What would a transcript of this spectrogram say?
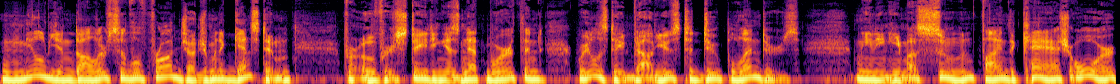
million civil fraud judgment against him for overstating his net worth and real estate values to dupe lenders meaning he must soon find the cash or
